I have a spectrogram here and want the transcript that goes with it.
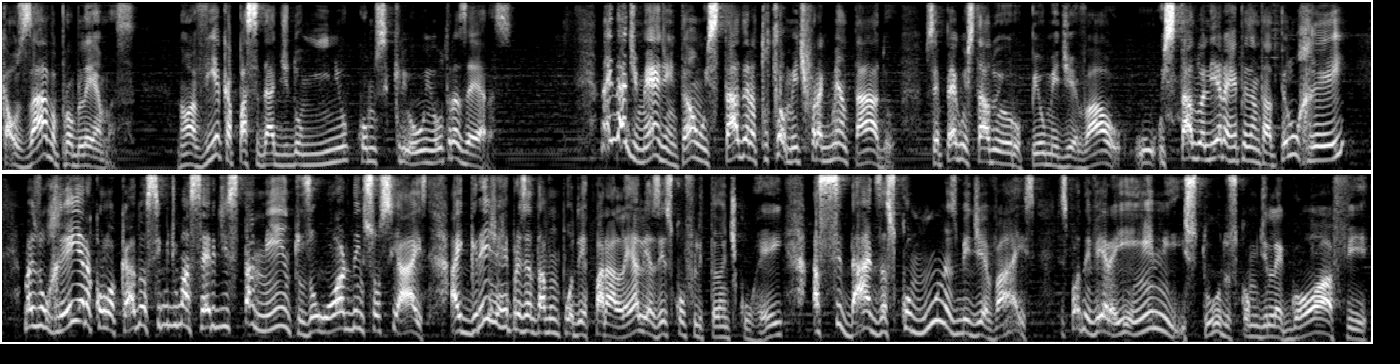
causava problemas. Não havia capacidade de domínio como se criou em outras eras. Na Idade Média, então, o Estado era totalmente fragmentado. Você pega o Estado europeu medieval, o Estado ali era representado pelo rei mas o rei era colocado acima de uma série de estamentos ou ordens sociais. A igreja representava um poder paralelo e às vezes conflitante com o rei. As cidades, as comunas medievais, vocês podem ver aí N estudos como de Legoff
